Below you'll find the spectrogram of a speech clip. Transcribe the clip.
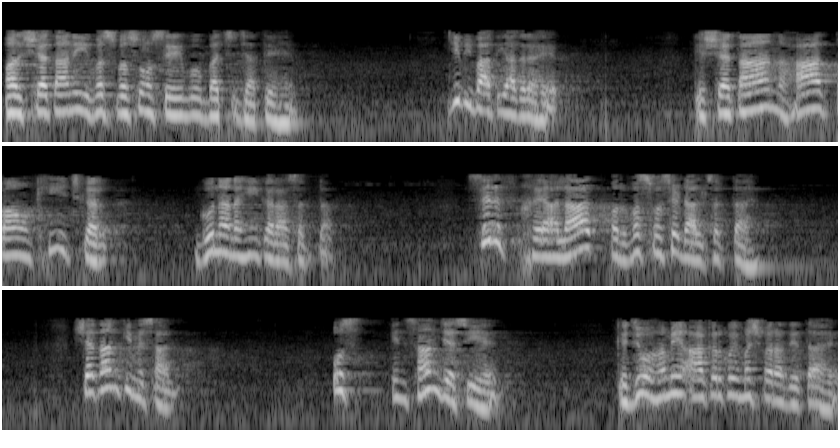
اور شیطانی وسوسوں سے وہ بچ جاتے ہیں۔ یہ بھی بات یاد رہے کہ شیطان ہاتھ پاؤں کھینچ کر گنا نہیں کرا سکتا، صرف خیالات اور وسو سے ڈال سکتا ہے۔ شیطان کی مثال اس انسان جیسی ہے کہ جو ہمیں آ کر کوئی مشورہ دیتا ہے۔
